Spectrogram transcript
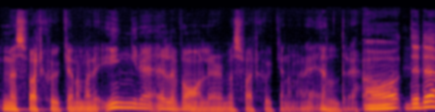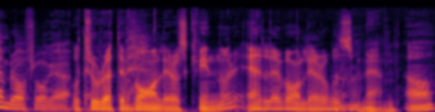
med svartsjuka när man är yngre eller vanligare med svartsjuka när man är äldre? Ja, det där är en bra fråga. Och tror du att det är vanligare hos kvinnor eller vanligare hos Ja. män? Ja.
